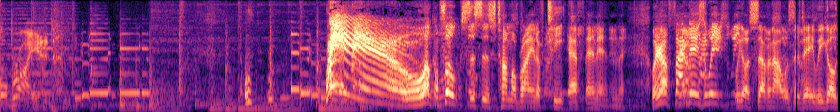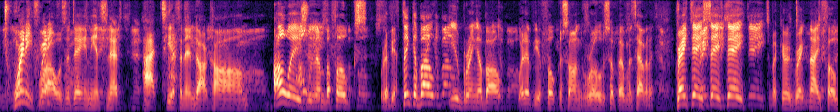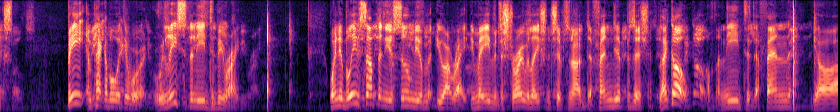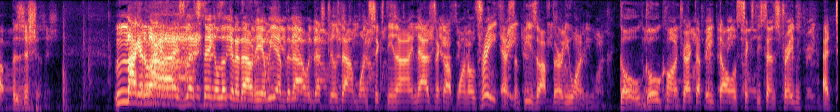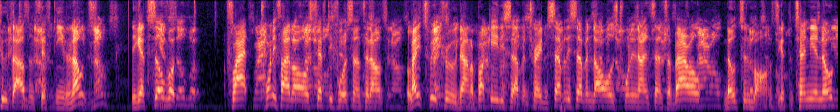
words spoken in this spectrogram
O'Brien. Welcome, folks. This is Tom O'Brien of TFNN. We go five days a week. We go seven hours a day. We go 24 hours a day on the internet at TFNN.com. Always remember, folks, whatever you think about, you bring about. Whatever you focus on grows. Hope everyone's having a great day, safe day. Let's make it a great night, folks. Be impeccable with your word. Release the need to be right. When you believe something, you assume you, you are right. You may even destroy relationships in order to defend your position. Let go of the need to defend your position. Market-wise, let's take a look at it out here. We have the Dow Industrials down 169, Nasdaq off 103, S&P's off 31. Gold, gold contract up $8.60, trading at 2015 an ounce. You get silver Flat, $25.54 an ounce. Light sweet crude down a buck 87, trading $77.29 a barrel. Notes and bonds. You get the 10-year note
